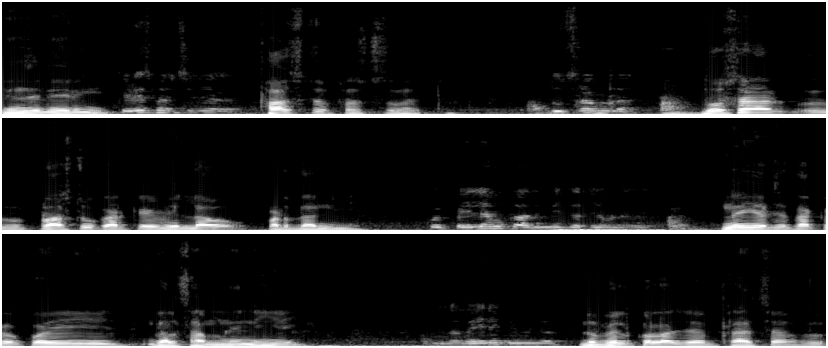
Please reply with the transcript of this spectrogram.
ਇੰਜੀਨੀਅਰਿੰਗ ਕਿਹੜੇ ਸਮੈਸਟਰ ਚ ਹੈਗਾ? ਫਸਟ ਫਸਟ ਸਮੈਸਟਰ ਦੂਸਰਾ ਮੁੰਡਾ? ਦੂਸਰਾ ਪਲੱਸ 2 ਕਰਕੇ ਵਿਹਲਾ ਉਹ ਪੜਦਾ ਨਹੀਂ ਹੈ। ਕੋਈ ਪਹਿਲਾ ਮੁਕਾਦਮੇ ਦਰਜ ਹੋਣੇ ਨੇ? ਨਹੀਂ ਅਜੇ ਤੱਕ ਕੋਈ ਗੱਲ ਸਾਹਮਣੇ ਨਹੀਂ ਆਈ। ਨਵੇਂ ਨੇ ਕਿਵੇਂ ਲੋ ਬਿਲਕੁਲ ਅਜੇ ਫਰੈਸ਼ ਆ।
